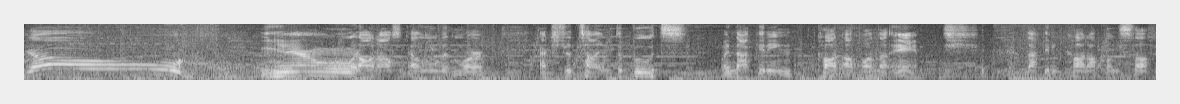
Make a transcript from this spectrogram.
go! Yeah, and I also got a little bit more extra time to boot by not getting caught up on the eh, not getting caught up on stuff.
